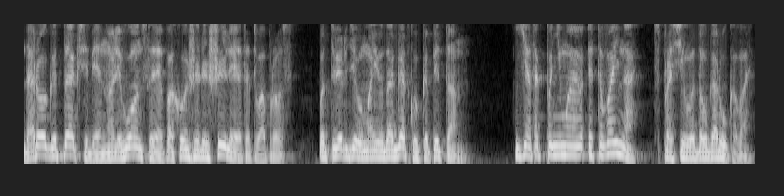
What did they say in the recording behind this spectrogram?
«Дорога так себе, но ливонцы, похоже, решили этот вопрос», – подтвердил мою догадку капитан. «Я так понимаю, это война?» – спросила Долгорукова.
